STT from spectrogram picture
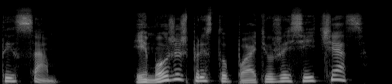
ты сам. И можешь приступать уже сейчас.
